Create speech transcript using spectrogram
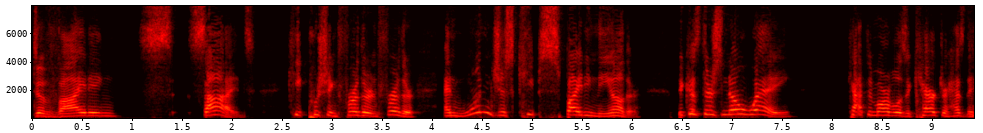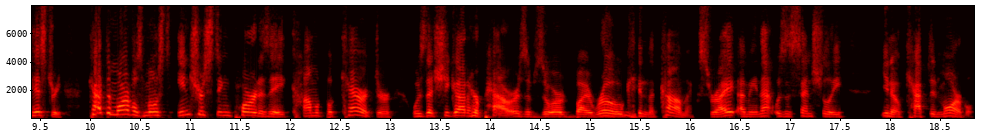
dividing s- sides keep pushing further and further and one just keeps spiting the other. Because there's no way captain marvel as a character has the history. Captain marvel's most interesting part as a comic book character was that she got her powers absorbed by rogue in the comics right? I mean that was essentially you know captain marvel.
